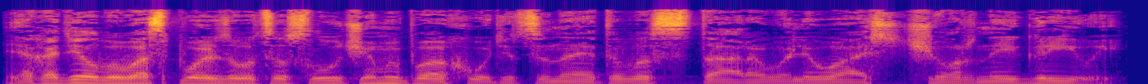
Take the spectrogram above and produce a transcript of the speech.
Я хотел бы воспользоваться случаем и поохотиться на этого старого льва с черной гривой.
